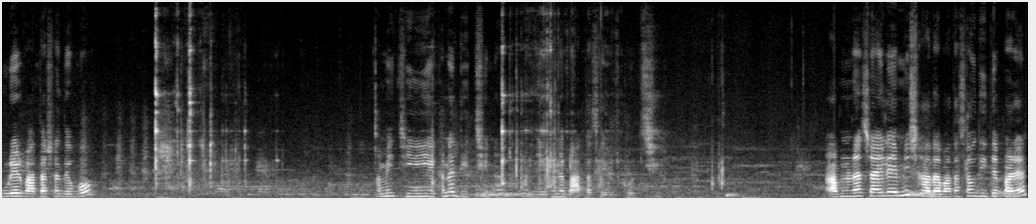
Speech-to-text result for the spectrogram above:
গুড়ের বাতাসা দেব। আমি চিনি এখানে দিচ্ছি না, আমি এখানে বাতাসা ইউজ করছি। আপনারা চাইলে এমনি সাদা বাতাসাও দিতে পারেন।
